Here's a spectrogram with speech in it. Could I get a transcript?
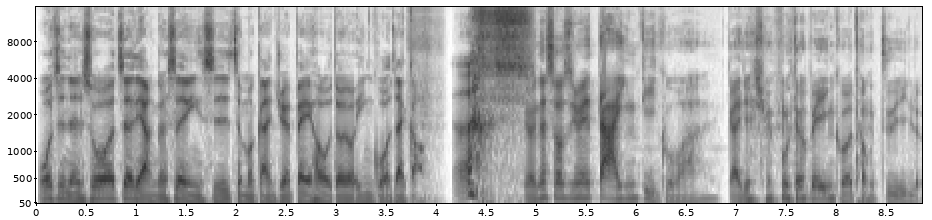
我只能说，这两个摄影师怎么感觉背后都有英国在搞？呃，有那时候是因为大英帝国啊，感觉全部都被英国统治一轮。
